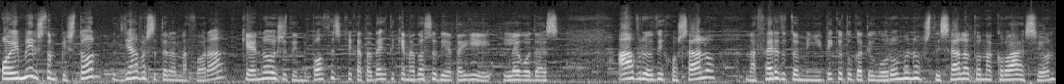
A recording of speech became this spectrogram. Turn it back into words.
Ο Εμμύρη των πιστών διάβασε την αναφορά και ενόησε την υπόθεση και καταδέχτηκε να δώσει διαταγή, λέγοντας: Αύριο δίχως άλλο να φέρετε το μηνυτή και τον κατηγορούμενο στη σάλα των ακροάσεων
